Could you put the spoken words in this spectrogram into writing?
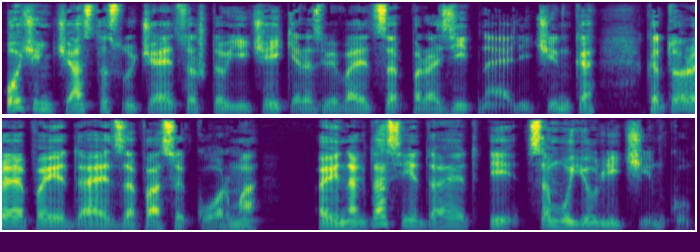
Очень часто случается, что в ячейке развивается паразитная личинка, которая поедает запасы корма, а иногда съедает и самую личинку.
